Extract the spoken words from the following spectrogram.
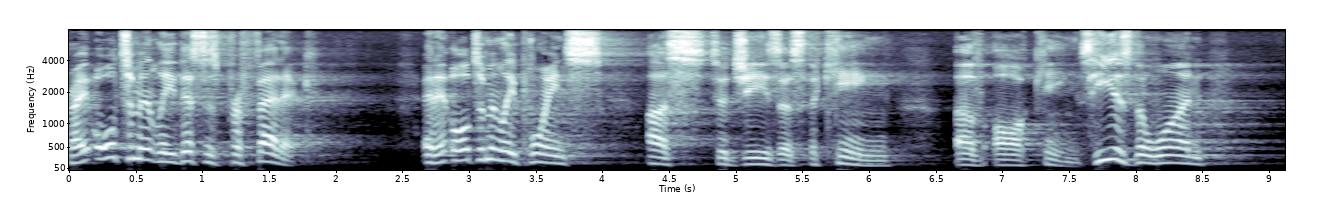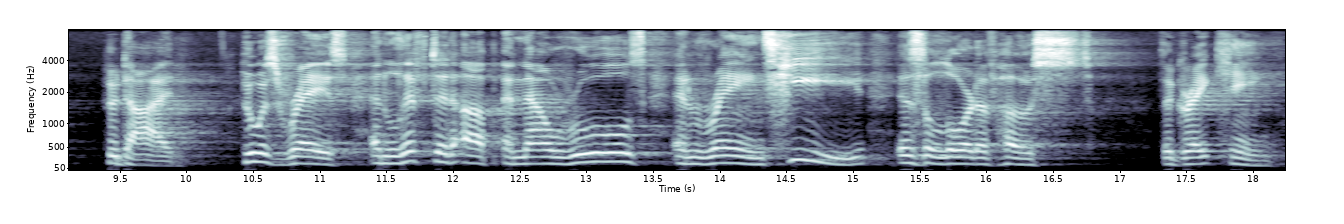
Right? Ultimately, this is prophetic. And it ultimately points us to Jesus, the King of all kings. He is the one who died, who was raised and lifted up and now rules and reigns. He is the Lord of hosts, the great King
